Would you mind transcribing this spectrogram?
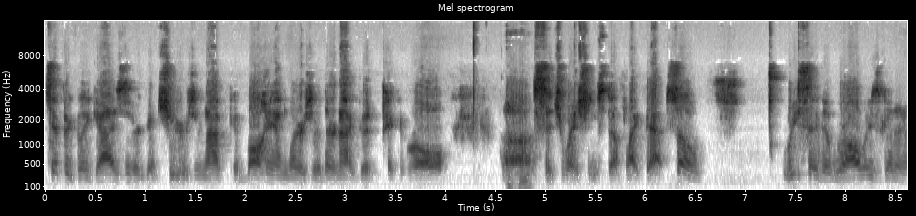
typically guys that are good shooters are not good ball handlers or they're not good pick and roll uh, situation, stuff like that. So we say that we're always going to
